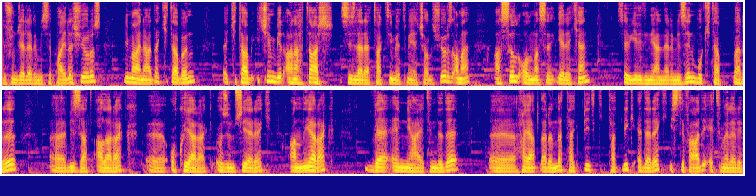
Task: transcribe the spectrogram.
düşüncelerimizi paylaşıyoruz. Bir manada kitabın e, kitap için bir anahtar sizlere takdim etmeye çalışıyoruz ama asıl olması gereken sevgili dinleyenlerimizin bu kitapları e, bizzat alarak, e, okuyarak, özümseyerek, anlayarak ve en nihayetinde de e, hayatlarında tatbik, tatbik ederek istifade etmeleri.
